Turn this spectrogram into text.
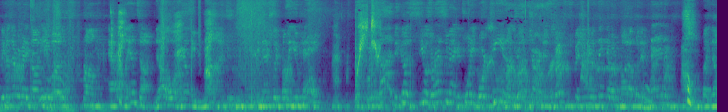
because everybody thought he was from Atlanta. No, apparently not. He's actually from the UK. What are you doing? Because he was arrested back in 2014 on drug charges. Great suspicion. You would think they would have caught up with him then. Hey, But no,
